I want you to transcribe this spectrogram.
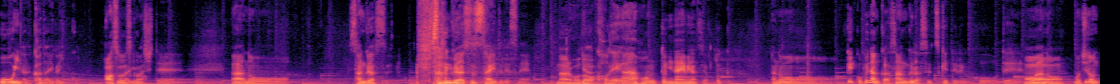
大いなる課題が1個あそうですか。ありましてあのサングラス。サングラススタイルですね。なるほど。これが本当に悩みなんですよ。僕あのー結構普段からサングラスつけてる方でまあ、あのもちろん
